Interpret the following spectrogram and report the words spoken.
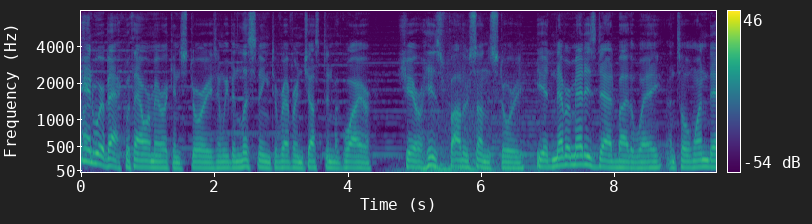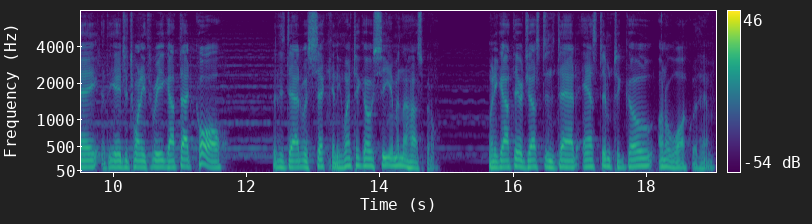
And we're back with Our American Stories, and we've been listening to Reverend Justin McGuire share his father son story. He had never met his dad, by the way, until one day at the age of 23 he got that call that his dad was sick and he went to go see him in the hospital. When he got there, Justin's dad asked him to go on a walk with him.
